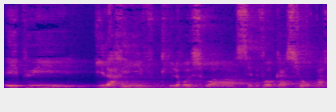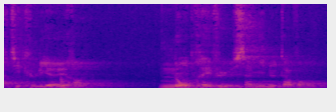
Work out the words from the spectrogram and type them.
Et puis, il arrive qu'il reçoit cette vocation particulière, non prévue cinq minutes avant,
